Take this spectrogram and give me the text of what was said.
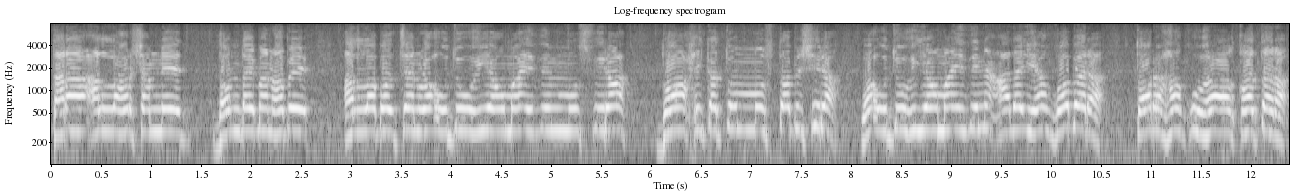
তারা আল্লাহর সামনে দণ্ডায়মান হবে। আল্লাহ বলছেন, ওয়া উজুহি ইয়াউমাইযিন মুসফিরা মুস্তাবশিরা। ওয়া উজুহি ইয়াউমাইযিন আলাইহা গবারা, তারহাকুহা কাতারা।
